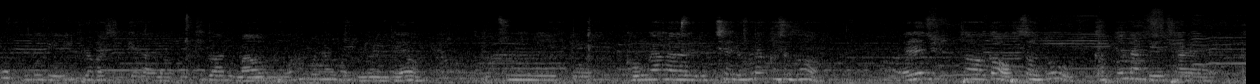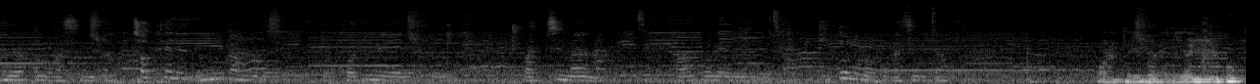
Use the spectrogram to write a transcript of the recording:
꼭 무급이 들어갈 수 있게 해달라고 기도하는 마음으로 한 번 한 번 보는데요. 또 주님이 또 건강한 육체를 허락하셔서 어, 엘리베이터가 없어도 가뿐하게 잘 다녔던 것 같습니다. 첫 해는 의무감으로 또 거두에 또 왔지만 다음번에는 올것 같습니다. 오늘 또 이번에도 17개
